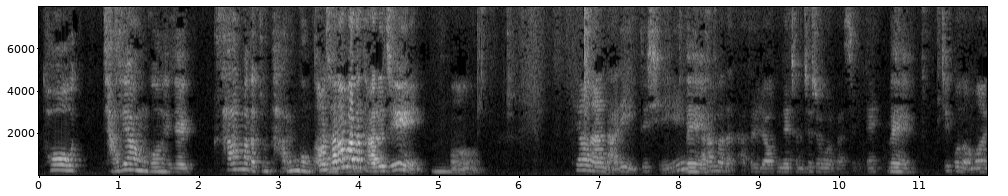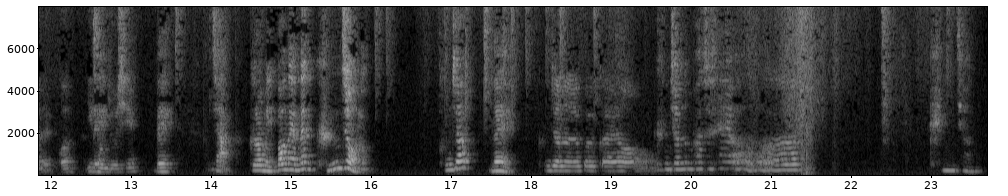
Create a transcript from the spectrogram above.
더 자세한 건 이제 사람마다 좀 다른 건가요? 어, 사람마다 다르지. 음. 어, 태어난 날이 있듯이 네. 사람마다 다 들려. 근데 전체적으로 봤을 때 네. 찍고 넘어야 될 건 이성 네. 조심. 네. 자, 그럼 이번에는 금전운. 금전? 네. 금전을 해볼까요? 금전운 봐주세요. 금전.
